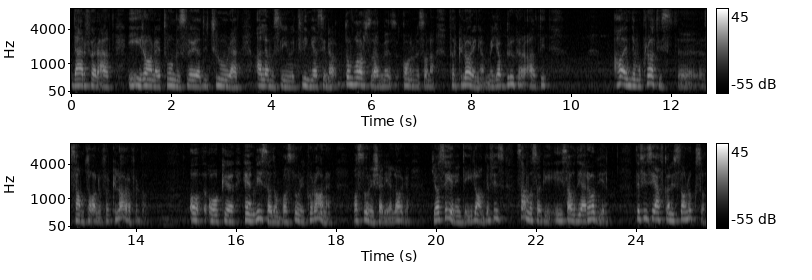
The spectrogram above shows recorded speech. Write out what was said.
Därför att i Iran är tvångslöja, du tror att alla muslimer tvingar sina... De har sådär med, kommer med sådana förklaringar, men jag brukar alltid ha en demokratiskt eh, samtal och förklara för dem. Och, och eh, hänvisa dem vad står i Koranen, vad står i sharia-lagen. Jag säger inte Iran. Det finns samma sak i, i Saudiarabien. Det finns i Afghanistan också.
